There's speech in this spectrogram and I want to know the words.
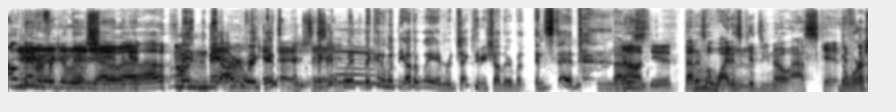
I'll you never forget that shit, out dude. that. That was- I'll They- they never are forget against that each- They could have went. They could have went the other way and rejected each other, but instead, That no, is- dude. That is a whitest Mm. kids you know ass skit. The worst-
